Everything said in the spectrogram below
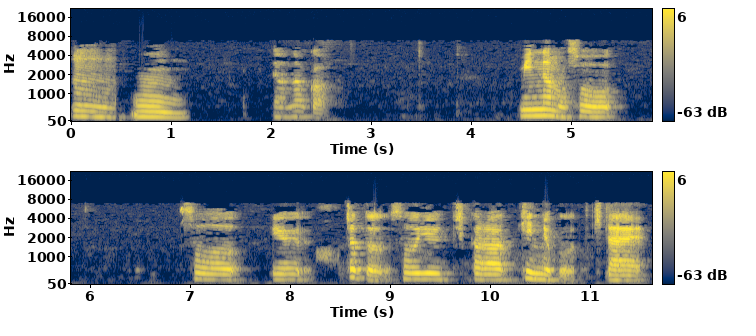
うん。う。うん。いや、なんか、みんなもそう、そういう、ちょっとそういう力、筋力を鍛え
